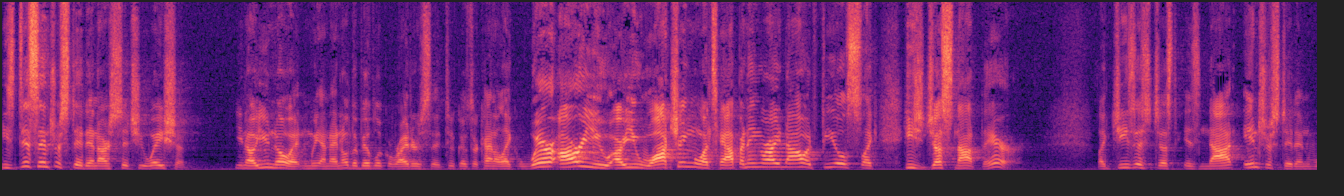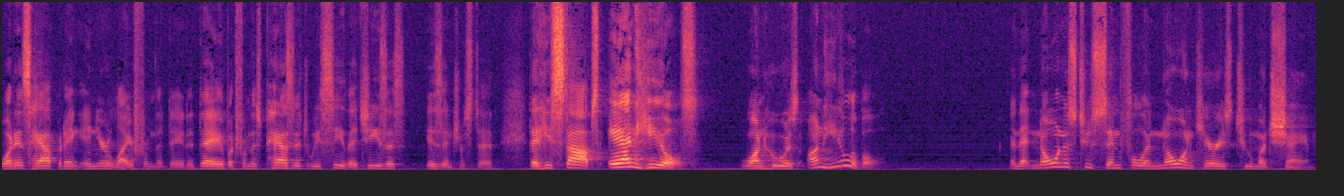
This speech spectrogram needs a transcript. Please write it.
He's disinterested in our situation. You know, you know it, and, we, and I know the biblical writers say too, because they're kind of like, Where are you? Are you watching what's happening right now? It feels like he's just not there. Like Jesus just is not interested in what is happening in your life from the day to day. But from this passage, we see that Jesus is interested, that he stops and heals one who is unhealable, and that no one is too sinful and no one carries too much shame.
